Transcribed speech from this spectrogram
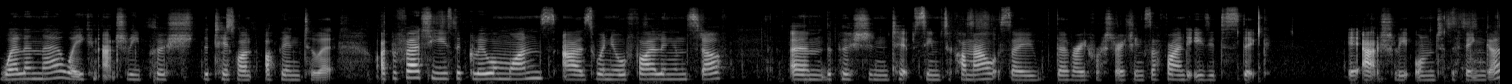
well in there where you can actually push the tip on, up into it. I prefer to use the glue-on ones as when you're filing and stuff, um, the push and tips seem to come out, so they're very frustrating. So I find it easy to stick it actually onto the finger.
